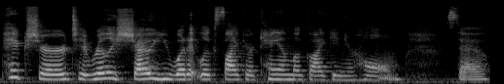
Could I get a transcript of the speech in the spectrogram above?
picture to really show you what it looks like or can look like in your home. So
